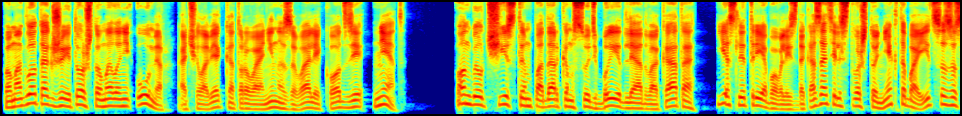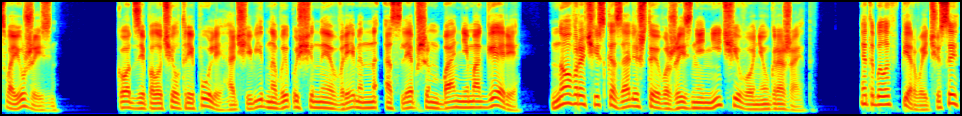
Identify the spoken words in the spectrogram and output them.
Помогло также и то, что Мелани умер, а человек, которого они называли Кодзи, нет. Он был чистым подарком судьбы для адвоката, если требовались доказательства, что некто боится за свою жизнь. Кодзи получил три пули, очевидно выпущенные временно ослепшим Банни МакГерри, но врачи сказали, что его жизни ничего не угрожает. Это было в первые часы,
